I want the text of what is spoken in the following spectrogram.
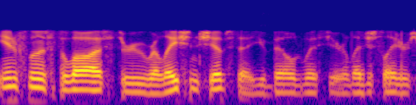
influence the laws through relationships that you build with your legislators,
